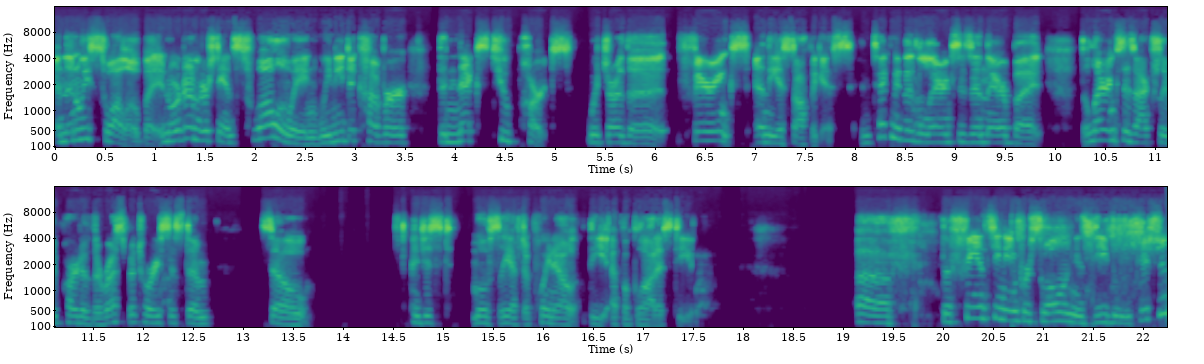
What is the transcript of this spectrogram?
and then we swallow. But in order to understand swallowing, we need to cover the next two parts, which are the pharynx and the esophagus. And technically, the larynx is in there, but the larynx is actually part of the respiratory system. So I just mostly have to point out the epiglottis to you. Uh, the fancy name for swallowing is deglutition.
